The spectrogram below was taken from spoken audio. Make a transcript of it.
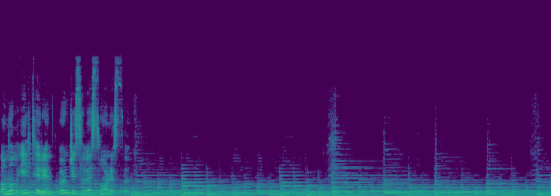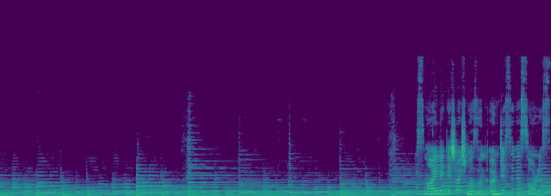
Anıl İlter'in öncesi ve sonrası. İsmail Ege Şaşmaz'ın öncesi ve sonrası.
